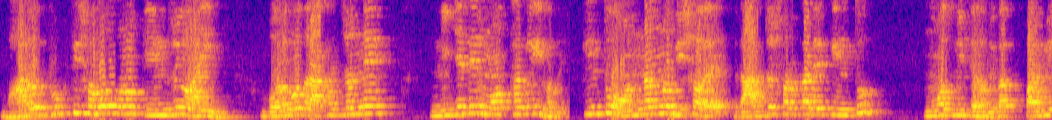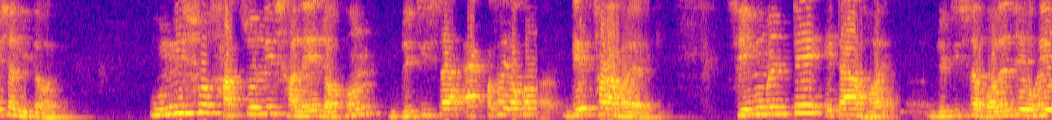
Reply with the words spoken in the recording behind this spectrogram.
ভারত ভুক্তি সহ কোনো কেন্দ্রীয় আইন বলবৎ রাখার জন্য নিজেদের মত থাকলেই হবে। কিন্তু অন্যান্য বিষয়ে রাজ্য সরকারের কিন্তু মত নিতে হবে বা পারমিশন নিতে হবে। উনিশশো সাতচল্লিশ সালে যখন ব্রিটিশরা এক কথায় যখন দেশ ছাড়া হয় আর কি সেই মুমেন্টে এটা হয়। ব্রিটিশরা বলে যে হয়ে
